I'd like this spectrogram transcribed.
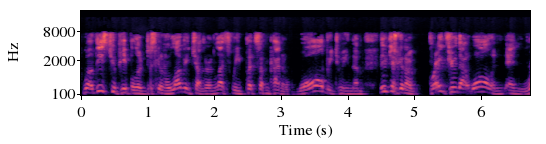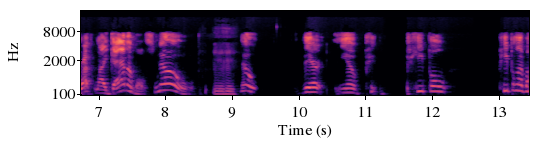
well these two people are just going to love each other unless we put some kind of wall between them. They're just going to break through that wall and, and rut like animals. No. Mhm. no. They're you know pe- people people have a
